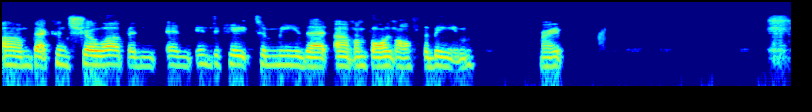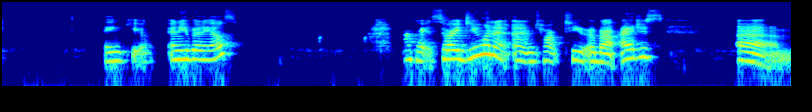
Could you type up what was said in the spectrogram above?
um, that can show up and and indicate to me that um, i'm falling off the beam right? Thank you. Anybody else? Okay so i do want to um, talk to you about i just um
